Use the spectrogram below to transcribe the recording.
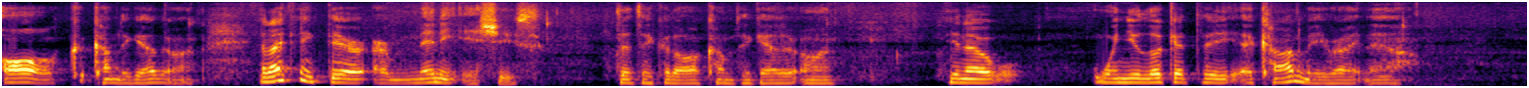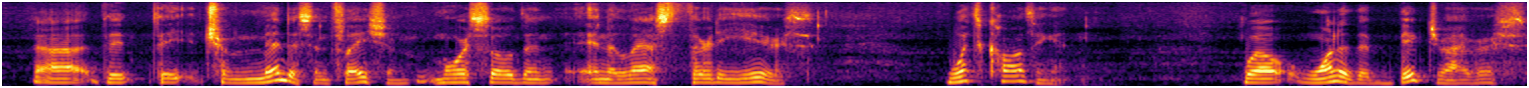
all could come together on. And I think there are many issues that they could all come together on. You know, when you look at the economy right now, uh, the, the tremendous inflation, more so than in the last 30 years. What's causing it? Well, one of the big drivers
